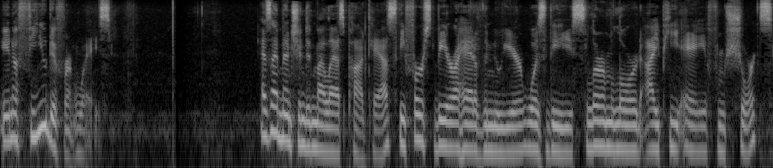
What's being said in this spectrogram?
in a few different ways. As I mentioned in my last podcast, the first beer I had of the new year was the Slurm Lord IPA from Shorts.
